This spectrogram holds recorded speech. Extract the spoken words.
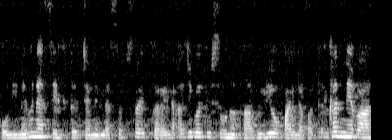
कोणी नवीन असेल तर चॅनलला सबस्क्राईब करायला अजिबात विसरू नका. व्हिडिओ पाहिल्याबद्दल धन्यवाद.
